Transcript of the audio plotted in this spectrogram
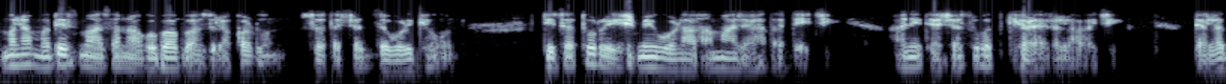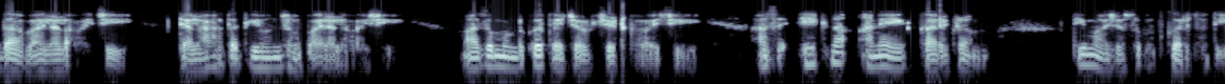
मला मध्येच माझा नागोबा बाजूला काढून स्वतःच्या जवळ घेऊन तिचा तो रेशमी गोळा माझ्या हातात द्यायची आणि त्याच्यासोबत खेळायला लावायची. त्याला दाबायला लावायची त्याला हातात घेऊन झोपायला लावायची माझं मुंडकं त्याच्यावर चिटकवायची असं एक ना अनेक कार्यक्रम ती माझ्यासोबत करत होती.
